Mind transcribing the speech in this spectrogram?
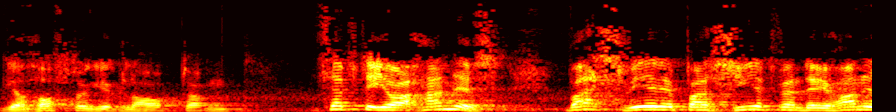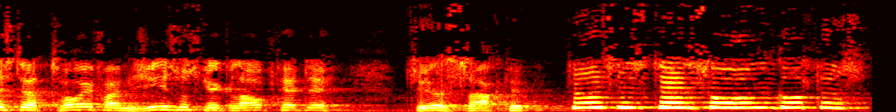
gehofft und geglaubt haben. Selbst der Johannes, was wäre passiert, wenn der Johannes der Täufer an Jesus geglaubt hätte? Zuerst sagte, das ist der Sohn Gottes.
